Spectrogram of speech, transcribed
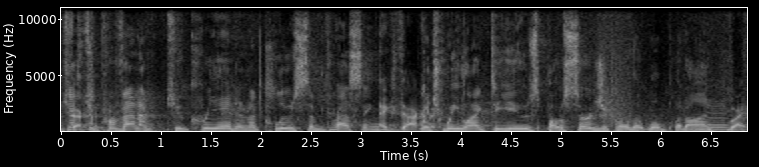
just to prevent a, to create an occlusive dressing, Exactly. which we like to use post-surgical that we'll put on Right.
